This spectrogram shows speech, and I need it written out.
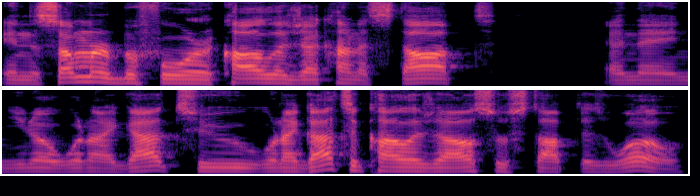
in the summer before college, I kind of stopped. And then, you know, when I got to when I got to college, I also stopped as well.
